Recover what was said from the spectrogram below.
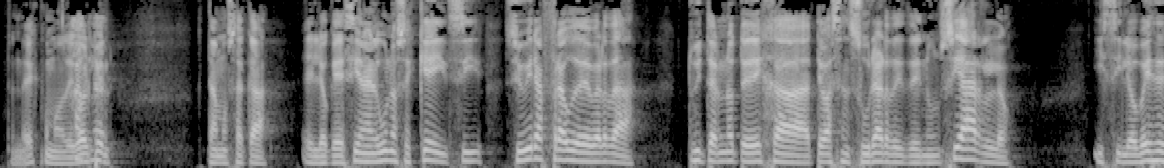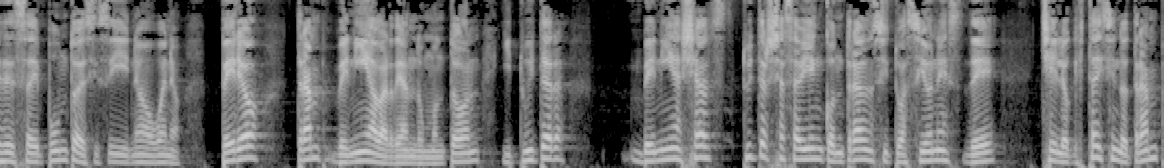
¿Entendés? Como de Ah, golpe claro. estamos acá. Eh, lo que decían algunos es que si, si hubiera fraude de verdad, Twitter no te deja, te va a censurar de denunciarlo. Y si lo ves desde ese punto, decís, sí, no, bueno. Pero Trump venía bardeando un montón y Twitter venía ya, Twitter ya se había encontrado en situaciones de, che, lo que está diciendo Trump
